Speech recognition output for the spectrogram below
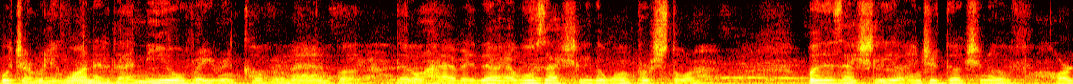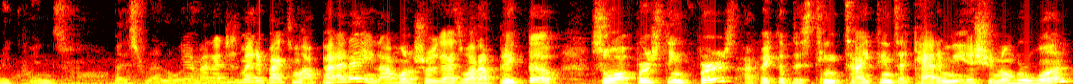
which i really wanted that neo variant cover man but they don't have it that was actually the one per store but it's actually an introduction of harley quinn's best friend Yeah, man, I just made it back to my pad and I'm gonna show you guys what I picked up. So uh, first thing first, I picked up this Teen Titans Academy issue number one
